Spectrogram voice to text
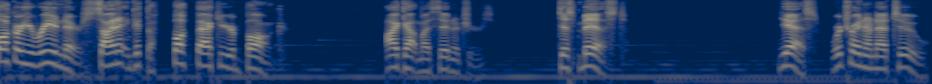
fuck are you reading there? Sign it and get the fuck back to your bunk. I got my signatures. Dismissed. Yes, we're trained on that too.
